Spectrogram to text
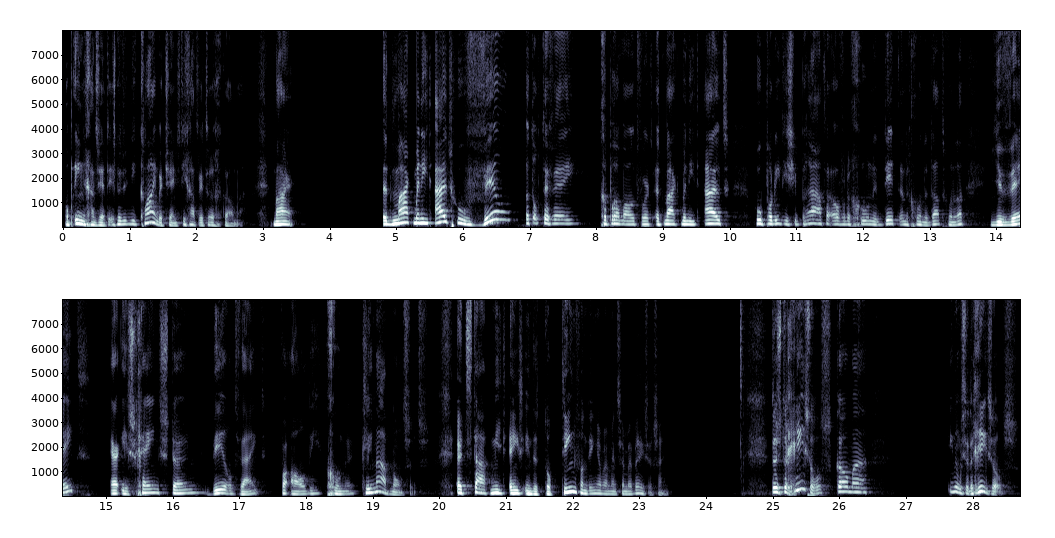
op in gaan zetten, is natuurlijk die climate change. Die gaat weer terugkomen. Maar het maakt me niet uit hoeveel het op tv gepromoot wordt. Het maakt me niet uit hoe politici praten over de groene dit en de groene dat, groene dat. Je weet, er is geen steun wereldwijd voor al die groene klimaatnonsens. Het staat niet eens in de top 10 van dingen waar mensen mee bezig zijn. Dus de griezels komen ik noem ze de griezels.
